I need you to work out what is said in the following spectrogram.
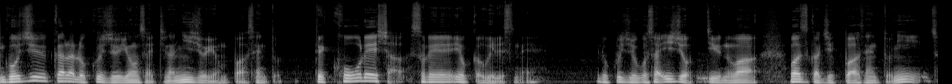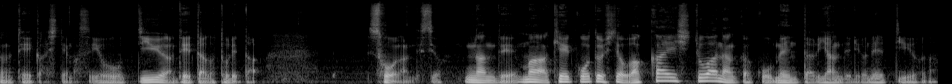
50から64歳っていうのは24%で高齢者それよく上ですね。65歳以上っていうのはわずか10%にその低下してますよっていうようなデータが取れた。そうなんですよ。なんでまあ傾向としては若い人はなんかこうメンタル病んでるよねっていうような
